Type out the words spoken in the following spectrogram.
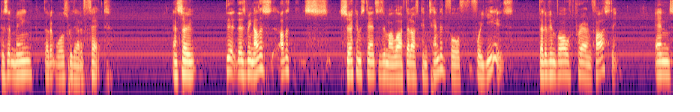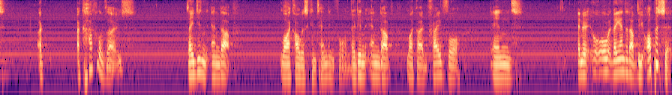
Does it mean that it was without effect? And so there's been other, other circumstances in my life that I've contended for for years that have involved prayer and fasting. And a, a couple of those, they didn't end up like I was contending for. They didn't end up like I had prayed for. And, and it, they ended up the opposite.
